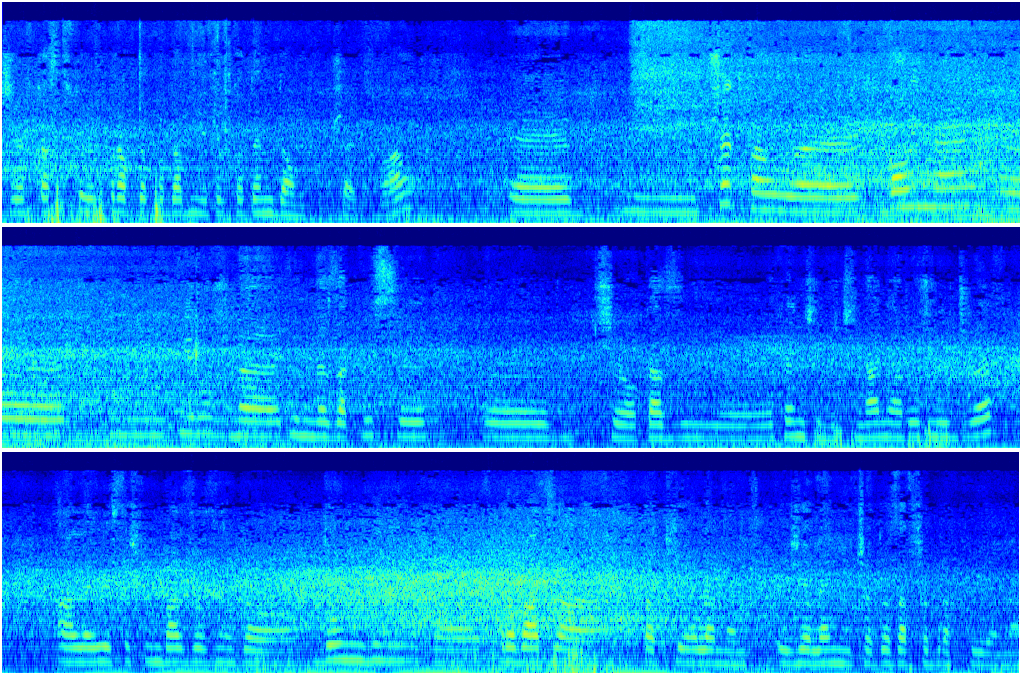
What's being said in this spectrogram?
drzewka, z których prawdopodobnie tylko ten dom przetrwał. Przetrwał wojnę i- różne inne zakusy przy okazji chęci wycinania różnych drzew, ale jesteśmy bardzo z niego dumni. Wprowadza taki element zieleni, czego zawsze brakuje na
